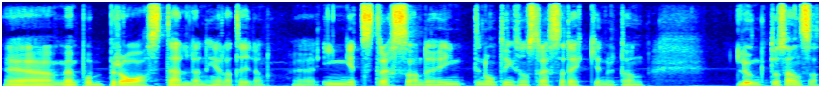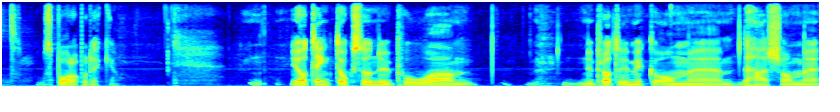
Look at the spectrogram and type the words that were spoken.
Eh, men på bra ställen hela tiden. Inget stressande, inte någonting som stressar däcken utan lugnt och sansat. Spara på däcken. Jag tänkte också nu på... Nu pratar vi mycket om det här som,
